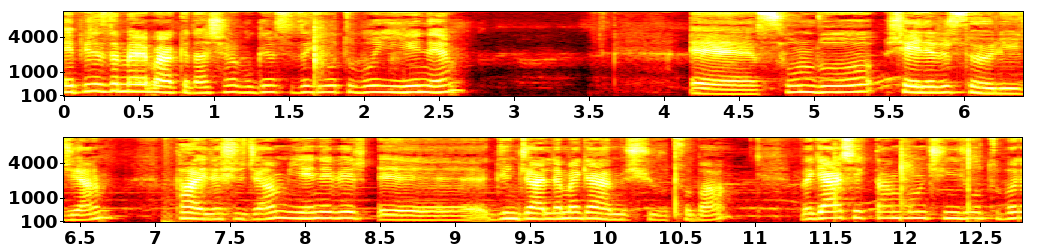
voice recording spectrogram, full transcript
Hepinize merhaba arkadaşlar. Bugün size YouTube'un yeni eee, sunduğu şeyleri söyleyeceğim. Paylaşacağım. Yeni bir eee, güncelleme gelmiş YouTube'a. Ve gerçekten bunun için YouTube'a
